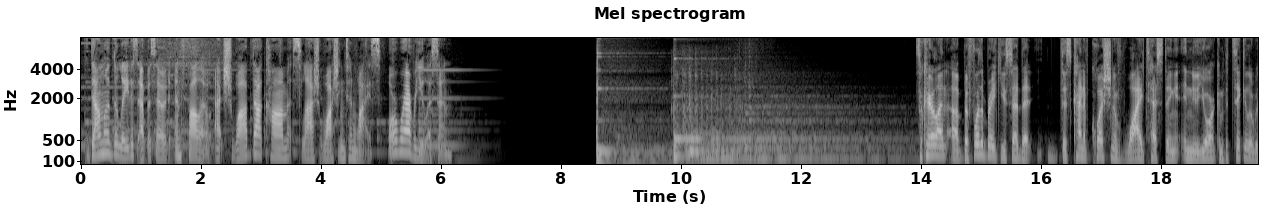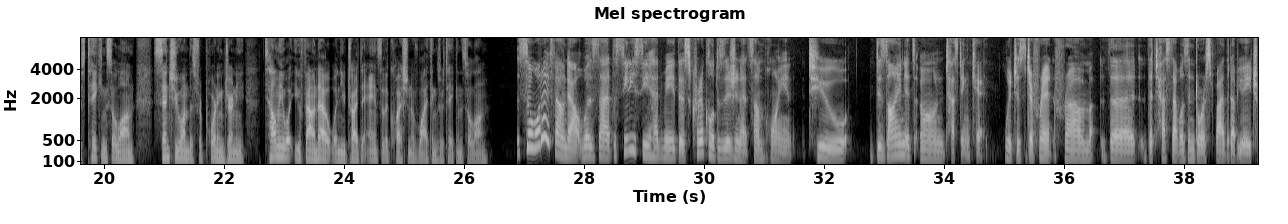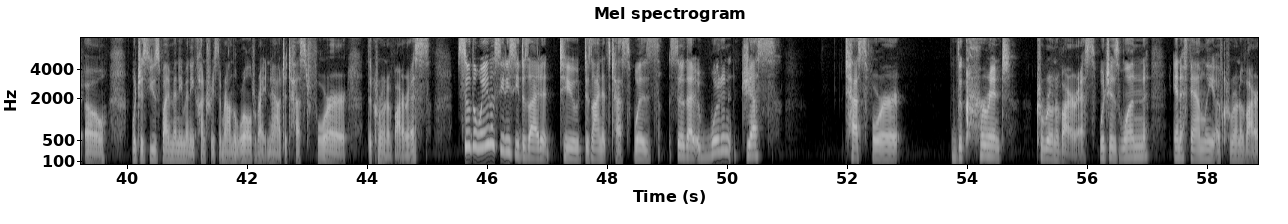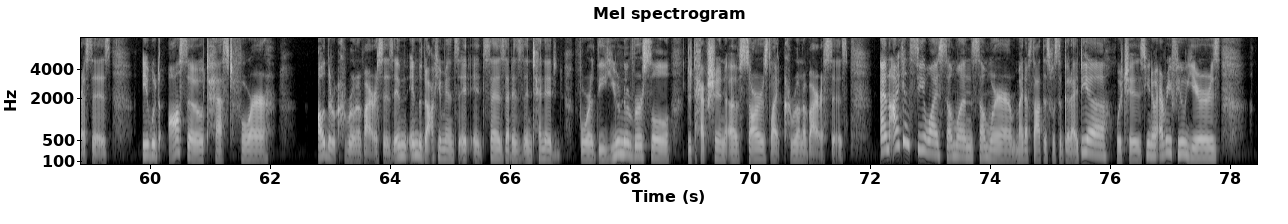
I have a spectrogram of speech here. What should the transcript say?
Download the latest episode and follow at schwab.com slash washingtonwise or wherever you listen. So, Caroline, uh, before the break, you said that this kind of question of why testing in New York in particular was taking so long sent you on this reporting journey. Tell me what you found out when you tried to answer the question of why things were taking so long. So, what I found out was that the CDC had made this critical decision at some point to design its own testing kit, which is different from the, the test that was endorsed by the WHO, which is used by many, many countries around the world right now to test for the coronavirus. So, the way the CDC decided to design its tests was so that it wouldn't just test for the current coronavirus, which is one in a family of coronaviruses. It would also test for other coronaviruses. In in the documents, it, it says that is intended for the universal detection of SARS-like coronaviruses. And I can see why someone somewhere might have thought this was a good idea, which is, you know, every few years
